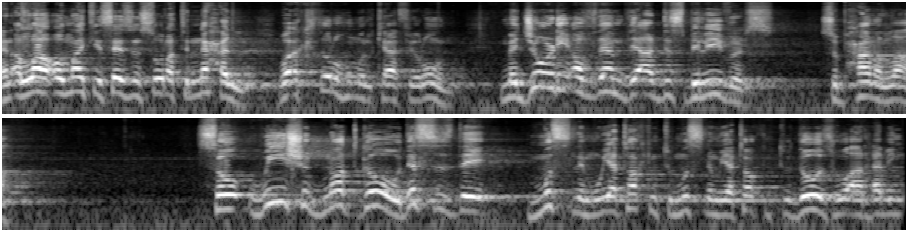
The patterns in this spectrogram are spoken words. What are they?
And Allah Almighty says in Surah Al-Nahl, وَأَكْثَرُهُمُ الْكَافِرُونَ Majority of them, they are disbelievers. Subhanallah. So we should not go. This is the Muslim. We are talking to Muslim. We are talking to those who are having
